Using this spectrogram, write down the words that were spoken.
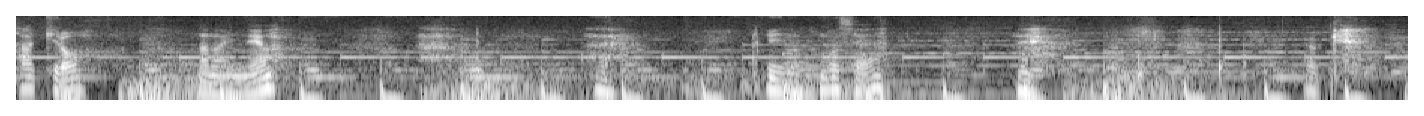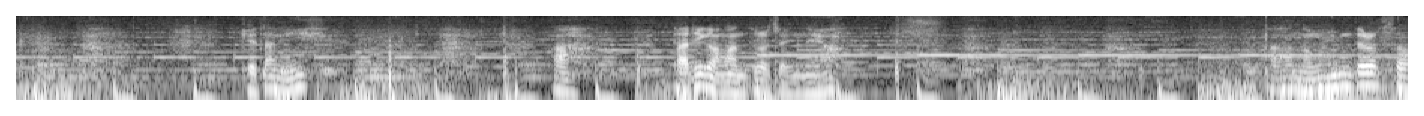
4km 남아있네요. 아, 이 높은 곳에 네, 계단이 아 다리가 만들어져 있네요. 아 너무 힘들어서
